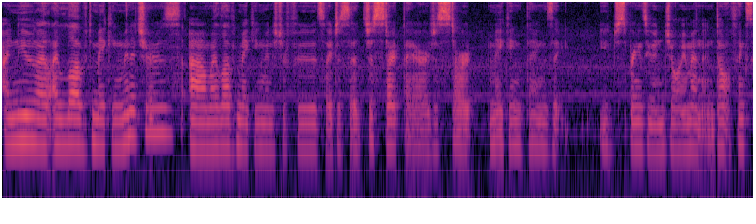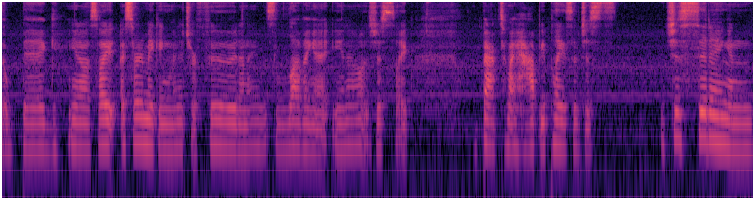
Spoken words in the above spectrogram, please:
I knew I, I loved making miniatures. Um, I loved making miniature food. So I just said, just start there. Just start making things that you just brings you enjoyment and don't think so big. You know. So I, I started making miniature food and I was loving it. You know, it was just like back to my happy place of just just sitting and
